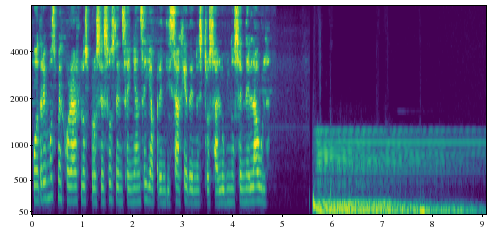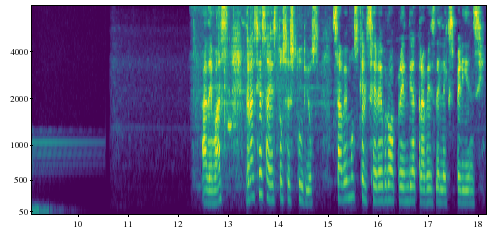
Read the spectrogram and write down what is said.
podremos mejorar los procesos de enseñanza y aprendizaje de nuestros alumnos en el aula. Además, gracias a estos estudios, sabemos que el cerebro aprende a través de la experiencia,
